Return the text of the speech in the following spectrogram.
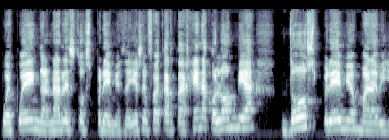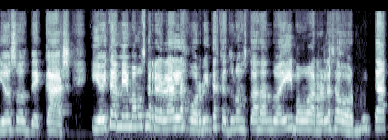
pues pueden ganar estos premios. Ayer se fue a Cartagena, Colombia, dos premios maravillosos de cash. Y hoy también vamos a regalar las gorritas que tú nos estás dando ahí, vamos a regalar esa gorrita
